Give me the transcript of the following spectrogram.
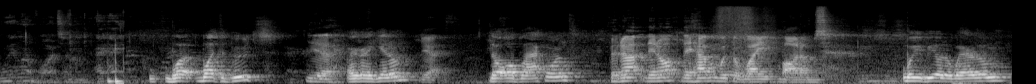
We love watching. I, I, What? What? The boots? Yeah, Are you gonna get them? yeah. The all black ones? They're not. They don't. They have them with the white bottoms. Will you be able to wear them?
